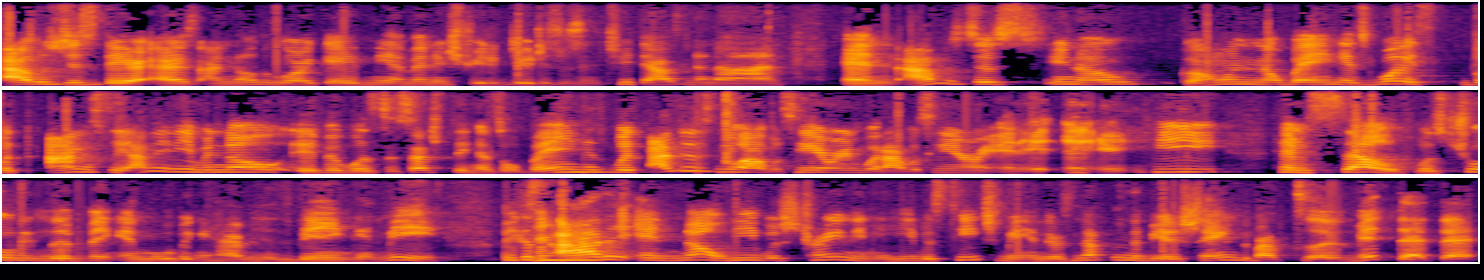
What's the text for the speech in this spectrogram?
I was just there as I know the Lord gave me a ministry to do. This was in 2009. And I was just, you know, going and obeying his voice. But honestly, I didn't even know if it was such thing as obeying his voice. I just knew I was hearing what I was hearing. And, it, it, he himself was truly living and moving and having his being in me because mm-hmm. I didn't know he was training me, he was teaching me, and there's nothing to be ashamed about to admit that that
